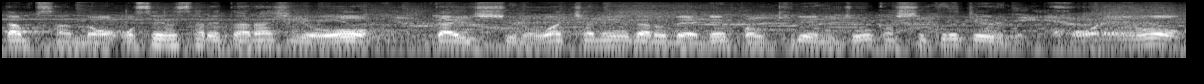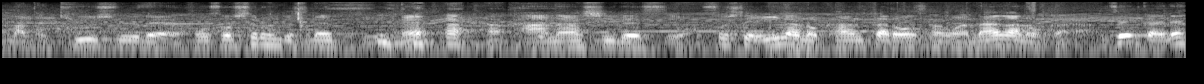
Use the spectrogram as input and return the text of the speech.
ダンプさんの汚染されたラジオを第1週の終わっちゃねえだろで電波をきれいに浄化してくれているこれをまた九州で放送してるんですねっていうね 話ですよ。そして稲野勘太郎さんは長野から。前回ね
